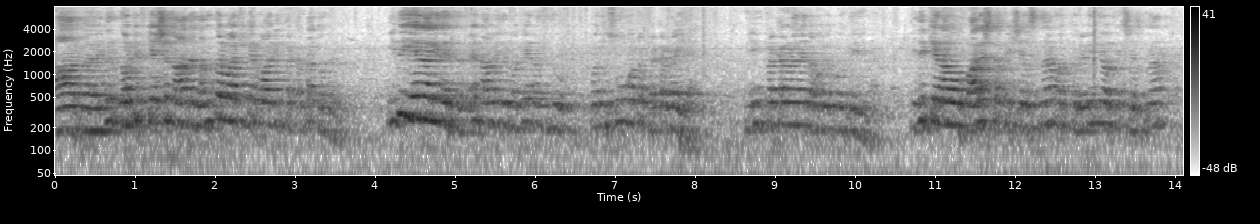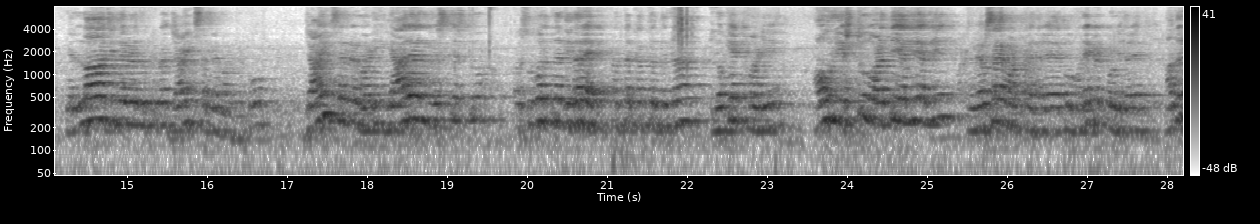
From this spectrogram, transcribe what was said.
ಆ ಇದು ನೋಟಿಫಿಕೇಶನ್ ಆದ ನಂತರವಾಗಿ ಆಗಿರ್ತಕ್ಕಂಥ ತೊಂದರೆ ಇದು ನಾವು ಇದ್ರ ಬಗ್ಗೆ ನನ್ನದು ಒಂದು ಸುಮೋಟ ಪ್ರಕರಣ ಇದೆ. ನಿಮ್ಮ ಪ್ರಕರಣನೇ ತಗೋಬೇಕು ಅಂತ ಇದಕ್ಕೆ ನಾವು ಫಾರೆಸ್ಟ್ ಅಫಿಷಿಯಲ್ಸ್ನ ಮತ್ತು ರೆವಿನ್ಯೂ ಅಫಿಷಿಯಲ್ಸ್ನ ಎಲ್ಲ ಜಿಲ್ಲೆಗಳಲ್ಲೂ ಕೂಡ ಜಾಯಿಂಟ್ ಸರ್ವೆ ಮಾಡಬೇಕು. ಜಾಯಿಂಟ್ ಸರ್ವೆ ಮಾಡಿ ಯಾರ್ಯಾರು ಎಷ್ಟೆಷ್ಟು ಸುವರ್ಣದಿದ್ದಾರೆ ಅಂತಕ್ಕಂಥದ್ದನ್ನ ಲೊಕೇಟ್ ಮಾಡಿ. ಅವರು ಎಷ್ಟು ಅಳತೆಯಲ್ಲಿ ಅಲ್ಲಿ ವ್ಯವಸಾಯ ಮಾಡ್ತಾ ಇದ್ದಾರೆ ಅಥವಾ ಮನೆ ಕಟ್ಕೊಂಡಿದ್ದಾರೆ, ಅದರ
